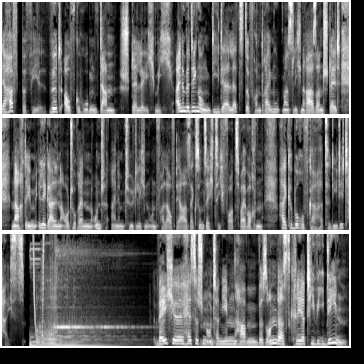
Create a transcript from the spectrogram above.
Der Haftbefehl wird aufgehoben, dann stelle ich mich. Eine Bedingung, die der letzte von drei mutmaßlichen Rasern stellt, nach dem illegalen Autorennen und einem tödlichen Unfall auf der A66 vor zwei Wochen. Heike Borufka hatte die Details. Welche hessischen Unternehmen haben besonders kreative Ideen?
